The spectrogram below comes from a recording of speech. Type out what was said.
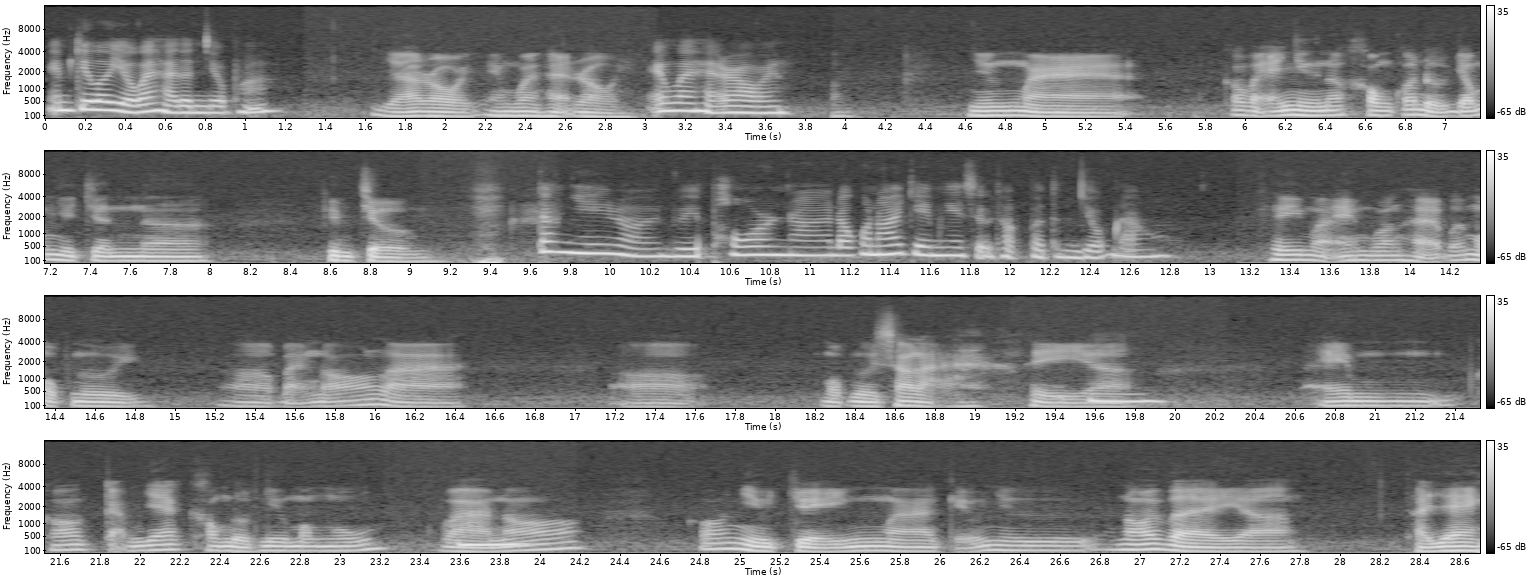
Em chưa bao giờ quan hệ tình dục hả? Dạ rồi em quan hệ rồi. Em quan hệ rồi. Nhưng mà có vẻ như nó không có được giống như trên uh, phim trường tất nhiên rồi vì porn uh, đâu có nói cho em nghe sự thật về tình dục đâu khi mà em quan hệ với một người uh, bạn đó là uh, một người xa lạ thì uh, ừ. em có cảm giác không được như mong muốn và ừ. nó có nhiều chuyện mà kiểu như nói về uh, thời gian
